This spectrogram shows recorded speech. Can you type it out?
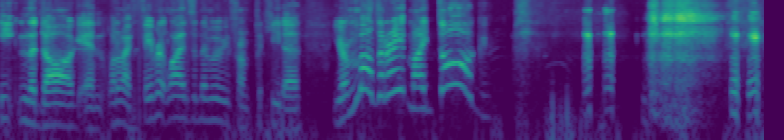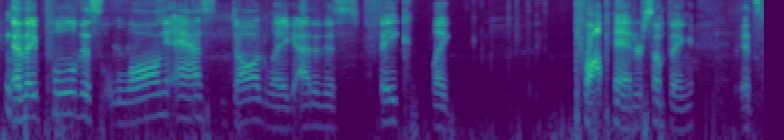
eating the dog. And one of my favorite lines in the movie from Paquita: "Your mother ate my dog." and they pull this long ass dog leg out of this fake like prop head or something. It's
